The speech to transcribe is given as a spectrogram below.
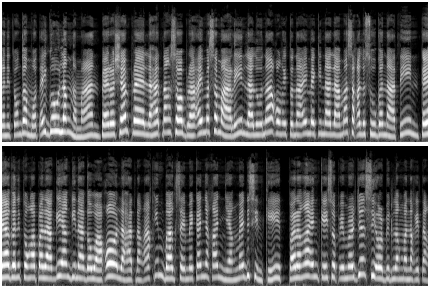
ganitong gamot, ay go lang naman. Pero syempre, lahat ng sobra ay masama rin, lalo na kung ito na ay may kinalaman sa kalusugan natin. Kaya ganito nga palagi ang ginagawa ko, lahat ng aking bags ay may kanya-kanyang medicine kit. Para nga in case of emergency or biglang manakit ang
